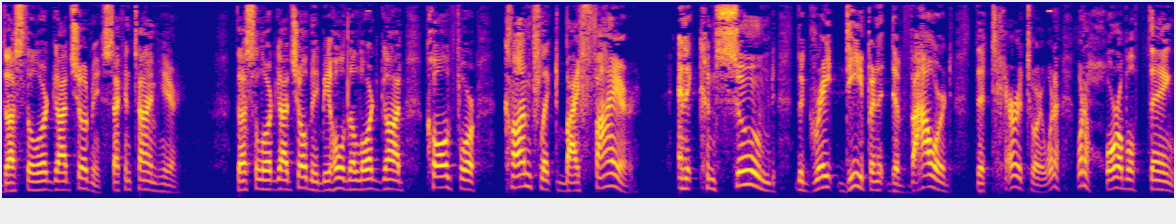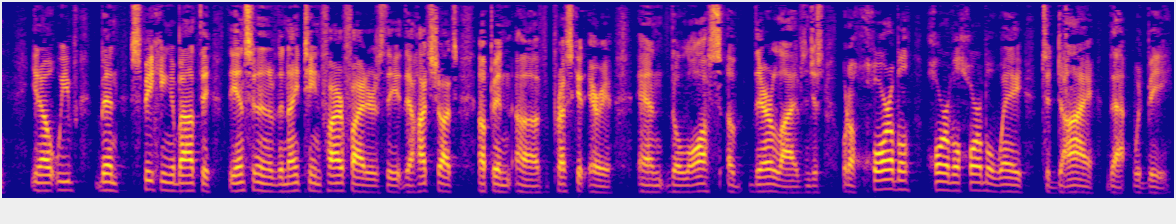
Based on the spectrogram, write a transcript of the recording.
thus the Lord God showed me, second time here. Thus the Lord God showed me, behold, the Lord God called for conflict by fire and it consumed the great deep and it devoured the territory. What a, what a horrible thing. You know, we've been speaking about the, the incident of the 19 firefighters, the, the hot shots up in uh, the Prescott area, and the loss of their lives, and just what a horrible, horrible, horrible way to die that would be.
